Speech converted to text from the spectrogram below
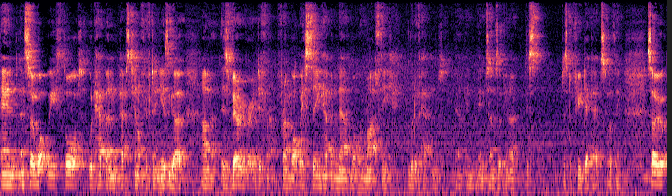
And, and so, what we thought would happen perhaps 10 or 15 years ago um, is very, very different from what we're seeing happen now, and what we might think would have happened in, in terms of, you know, this just a few decades sort of thing. So,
